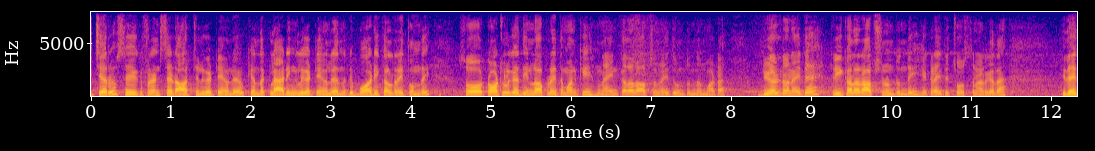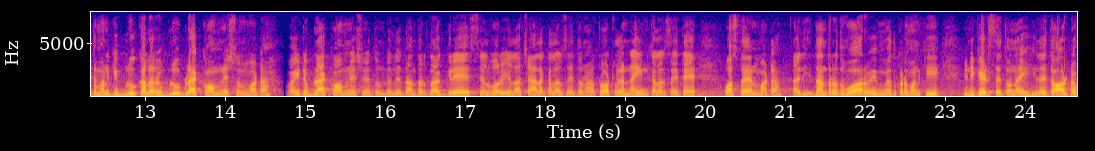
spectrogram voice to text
ఇచ్చారు. సో ఫ్రంట్ సైడ్ ఆర్చులు ఏం లేవు కింద క్లాడింగ్లు కట్టేం లేదంటే బాడీ కలర్ అయితే ఉంది. సో టోటల్గా దీని లోపల అయితే మనకి నైన్ కలర్ ఆప్షన్ అయితే ఉంటుందన్నమాట. డ్యూయల్ టోన్ అయితే త్రీ కలర్ ఆప్షన్ ఉంటుంది. ఇక్కడైతే చూస్తున్నారు కదా. ఇదైతే మనకి blue colour blue black combination అనమాట వైట్ బ్లాక్ కాంబినేషన్ అయితే ఉంటుంది. దాని తర్వాత గ్రే సిల్వర్ ఇలా చాలా కలర్స్ అయితే ఉన్నాయి. టోటల్గా నైన్ కలర్స్ అయితే వస్తాయన్నమాట. అది దాని తర్వాత ఓఆర్ వీమ్ మీద కూడా మనకి ఇండికేటర్స్ అయితే ఉన్నాయి. ఇదైతే ఆల్టో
